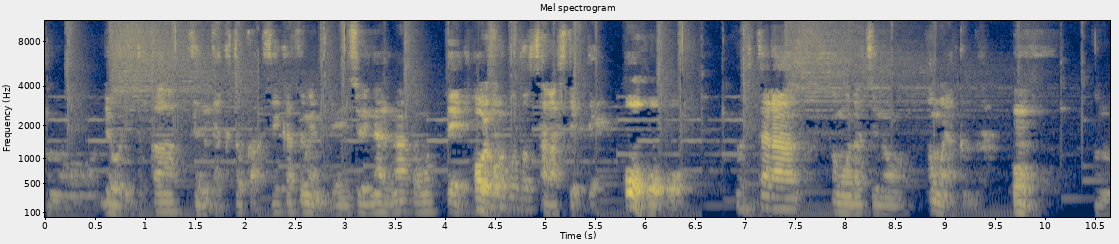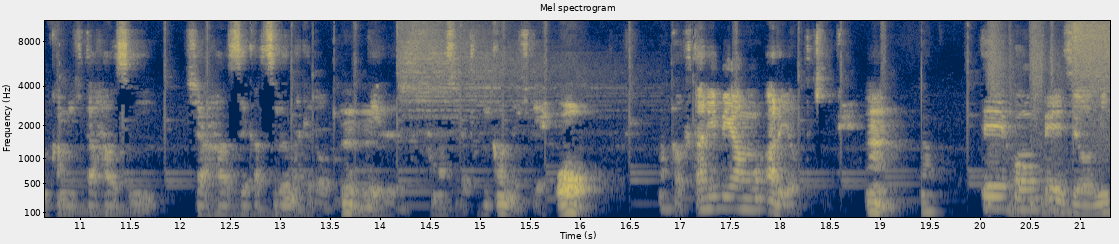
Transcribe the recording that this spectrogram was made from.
その料理とか洗濯とか生活面の練習になるなと思って、はいはいそういうことを探していて、ほうほうほう。そしたら友達のともやくんが、うん。この上北ハウスにシェアハウス生活するんだけど、うんうん。っていう話が飛び込んできて、おう。なんか二人部屋もあるよってうん。聞いて、で、ホームページを見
